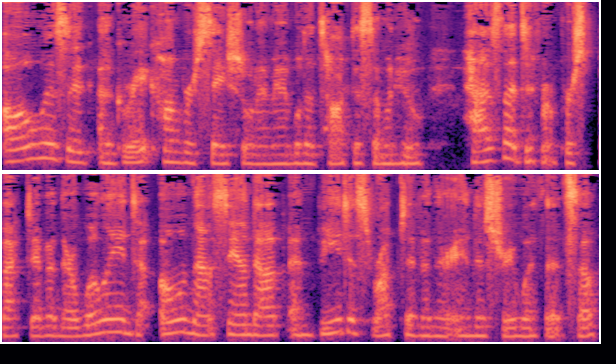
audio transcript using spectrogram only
always a, a great conversation when I'm able to talk to someone who has that different perspective and they're willing to own that stand up and be disruptive in their industry with it. So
